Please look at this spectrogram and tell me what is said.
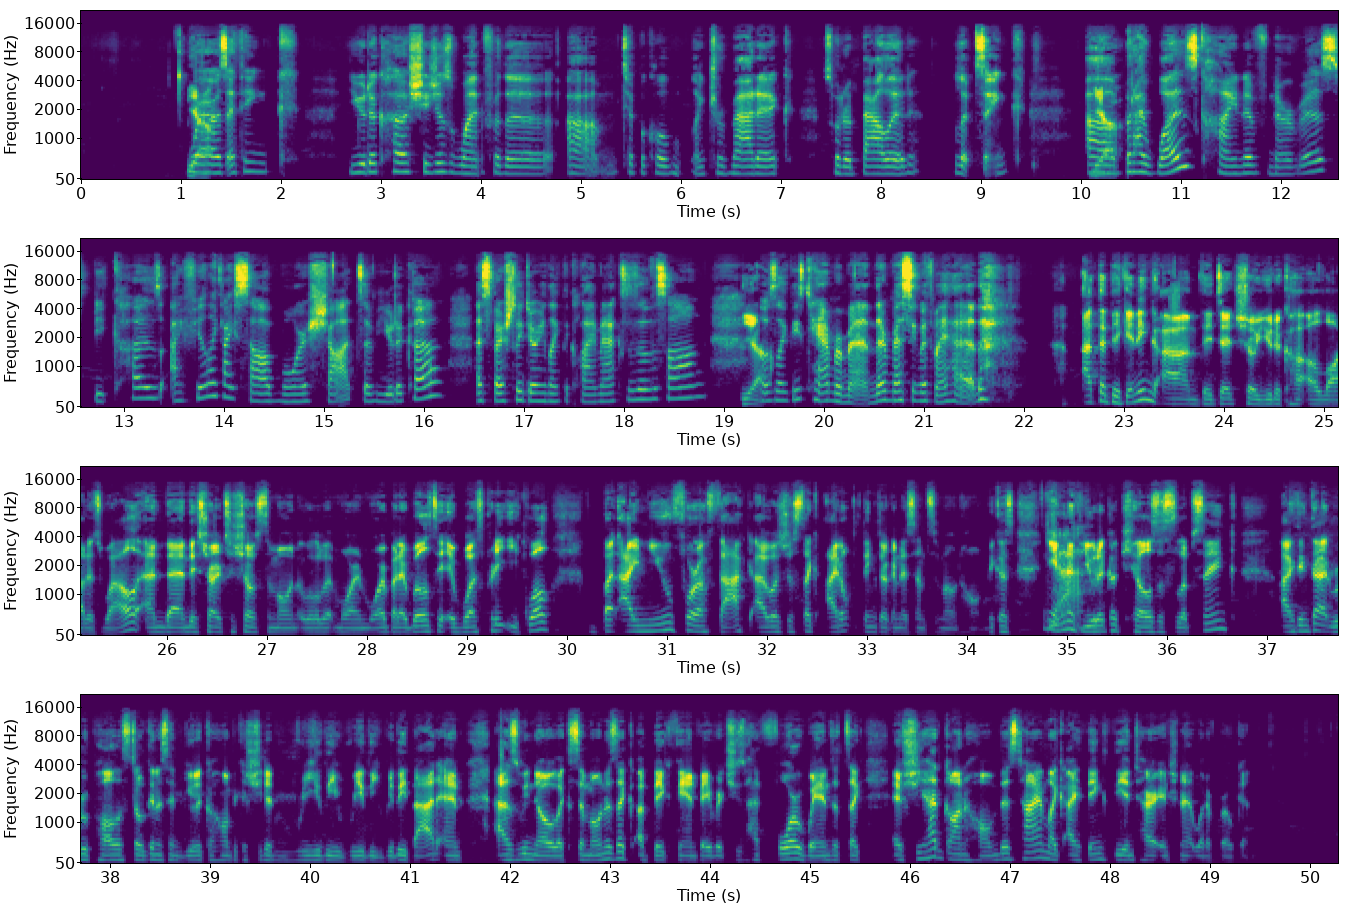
Yeah, Whereas I think Utica, she just went for the um, typical, like, dramatic sort of ballad lip sync. Uh, Yeah. But I was kind of nervous because I feel like I saw more shots of Utica, especially during like the climaxes of the song. yeah. I was like, these cameramen, they're messing with my head. At the beginning, um, they did show Utica a lot as well, and then they started to show Symone a little bit more and more. But I will say it was pretty equal. But I knew for a fact I was just like, I don't think they're gonna send Symone home because even if Utica kills this lip sync, I think that RuPaul is still gonna send Utica home because she did really, really, really bad. And as we know, like Symone is like a big fan favorite. She's had four wins. It's like if she had gone home this time, like I think the entire internet would have broken.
